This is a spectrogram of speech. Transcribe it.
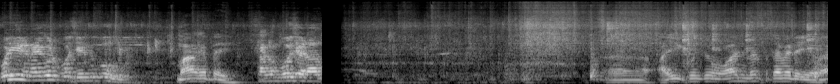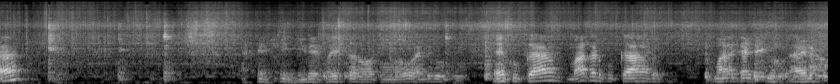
పొయ్యి నై కూడా పోసి ఎందుకు? మాగతాయి సగం పోసాడా? అవి కొంచెం వాడిన తర్వాత టమాటా ఏ కుక్క? మాట్లాడు కుక్క. మన కటింగ్ ఆయనకు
